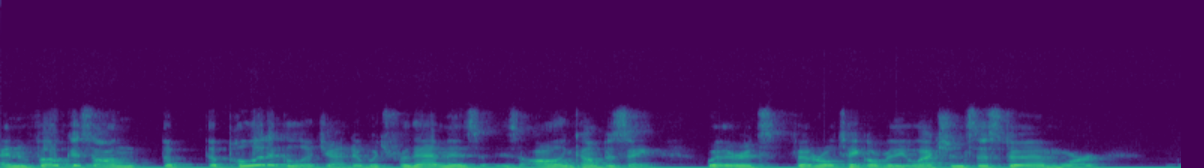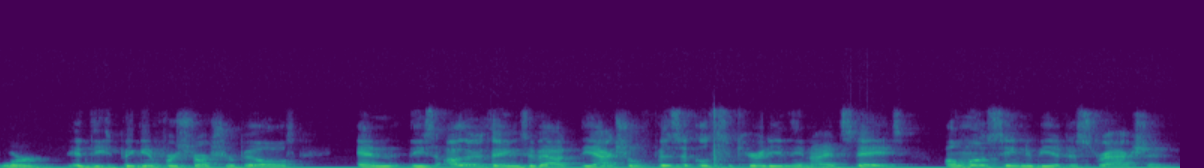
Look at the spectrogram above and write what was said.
and focus on the, the political agenda, which for them is, is all encompassing, whether it's federal take over the election system or or in these big infrastructure bills and these other things about the actual physical security of the United States almost seem to be a distraction.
